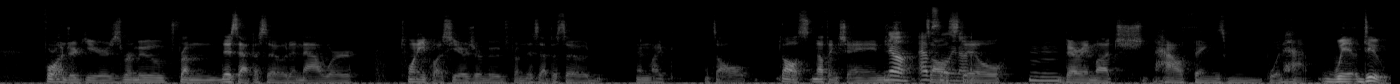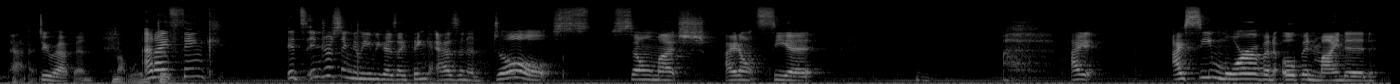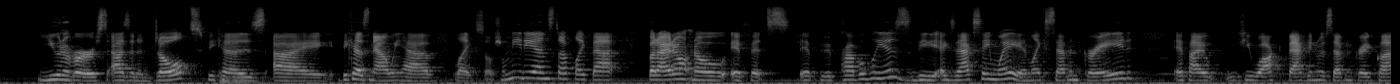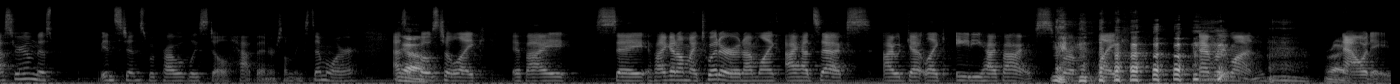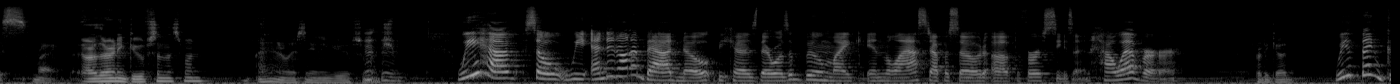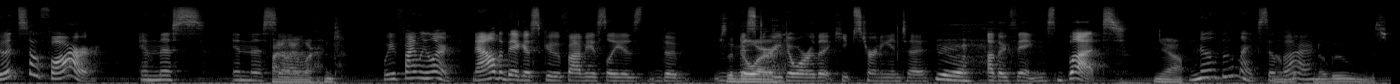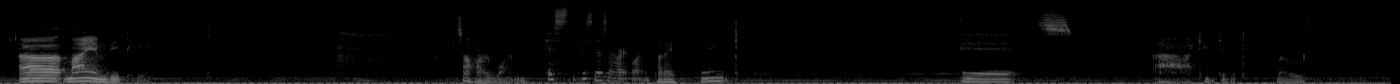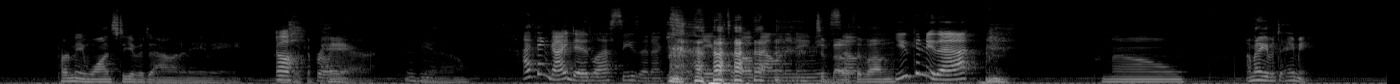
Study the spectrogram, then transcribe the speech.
400 years removed from this episode, and now we're 20 plus years removed from this episode, and like it's all it's all nothing changed. No, absolutely it's all absolutely not. still very much how things would happen. Will do happen. do happen. Not would. And do. I think it's interesting to me because I think as an adult, so much I don't see it. I I see more of an open-minded universe as an adult because I because now we have like social media and stuff like that. But I don't know if it's it, it probably is the exact same way in like seventh grade. If I if you walked back into a seventh grade classroom, this instance would probably still happen or something similar, as Yeah. opposed to like if I say if I get on my Twitter and I'm like I had sex, I would get like 80 high fives from like everyone right. nowadays. Right. Are there any goofs in this one? I didn't really see any goofs much. We have so we ended on a bad note because there was a boom mic in the last episode of the first season. However, Pretty good. we've been good so far in this in this Finally uh, learned. We've finally learned. Now the biggest goof obviously is the, the mystery door. door. that keeps turning into Yeah. other things. But Yeah. no boom mics so No, bo- far. no booms. Uh, my MVP. It's a hard one, This, this is a hard one. but I think it's. Oh, I can't give it to both. Part of me wants to give it to Alan and Amy as Oh, like a brilliant. pair. You know. I think I did last season actually. I gave it to both Alan and Amy. To both so of 'em? You can do that. No. I'm gonna give it to Amy.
